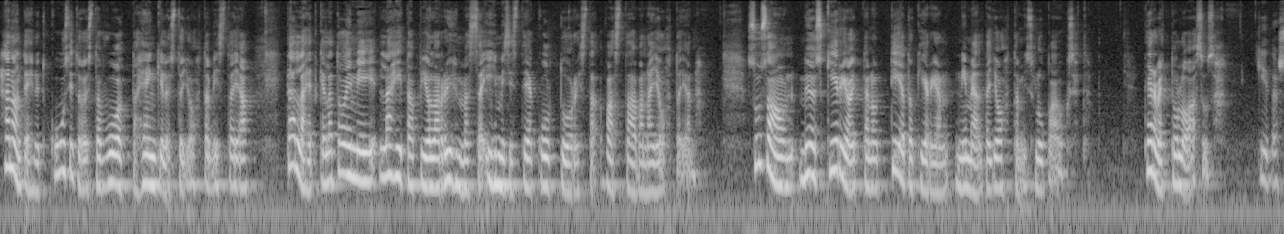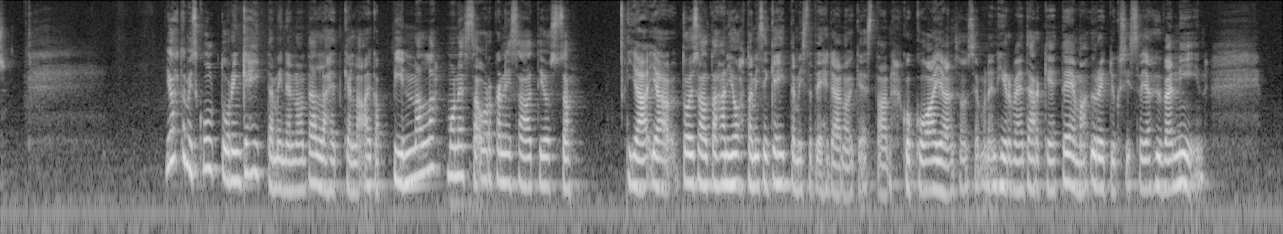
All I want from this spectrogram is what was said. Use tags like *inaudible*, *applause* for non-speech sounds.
Hän on tehnyt 16 vuotta henkilöstöjohtamista ja tällä hetkellä toimii Lähitapiolla ryhmässä ihmisistä ja kulttuurista vastaavana johtajana. Susa on myös kirjoittanut tietokirjan nimeltä Johtamislupaukset. Tervetuloa Susa. Kiitos. Johtamiskulttuurin kehittäminen on tällä hetkellä aika pinnalla monessa organisaatiossa. Ja, ja toisaaltahan johtamisen kehittämistä tehdään oikeastaan koko ajan. Se on semmoinen hirveän tärkeä teema yrityksissä ja hyvä niin.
